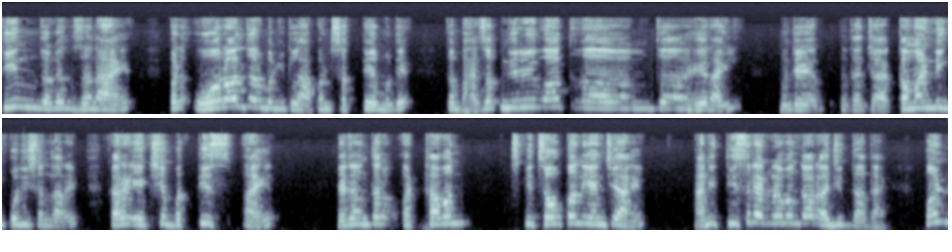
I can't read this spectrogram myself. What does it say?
तीन जग जण आहेत पण ओव्हरऑल जर बघितलं आपण सत्तेमध्ये तर भाजप निर्विवाद हे राहील. म्हणजे त्यांच्या कमांडिंग पोझिशनला राहील. कारण एकशे बत्तीस आहे. त्याच्यानंतर अठ्ठावन्न की चौपन्न यांची आहे. आणि तिसऱ्या क्रमांकावर अजितदादा आहे. पण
